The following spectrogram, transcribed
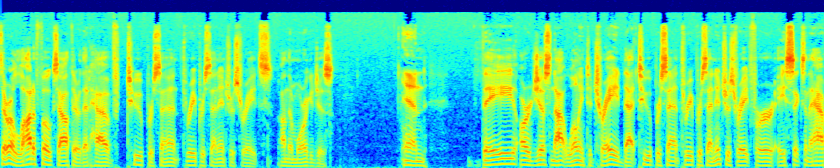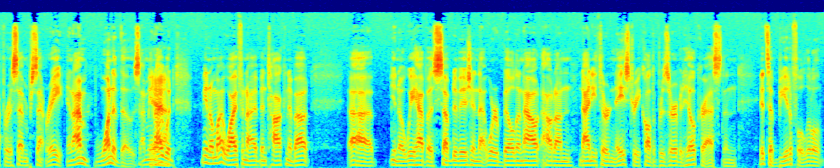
there are a lot of folks out there that have two percent, three percent interest rates on their mortgages, and they are just not willing to trade that two percent, three percent interest rate for a six and a half or a seven percent rate. And I'm one of those. I mean, I would you know, my wife and I have been talking about. Uh, you know, we have a subdivision that we're building out out on 93rd and A Street called the Preserve at Hillcrest, and it's a beautiful little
